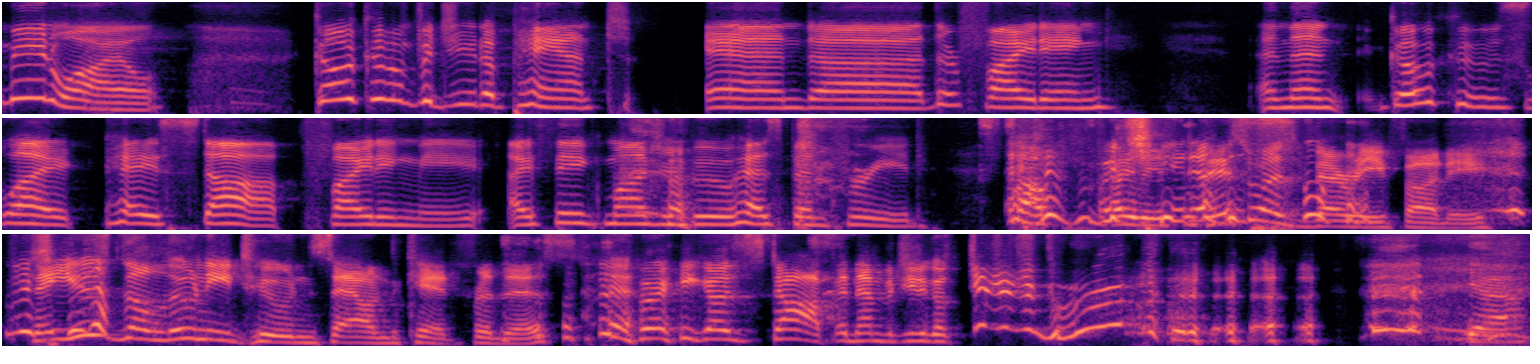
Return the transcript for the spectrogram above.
Meanwhile, Goku and Vegeta pant and uh, they're fighting. And then Goku's like, hey, stop fighting me. I think Majin Buu has been freed. Stop And fighting. Vegeta- This was very funny. They used the Looney Tune sound kit for this, where he goes stop, and then Vegeta goes. Yeah.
